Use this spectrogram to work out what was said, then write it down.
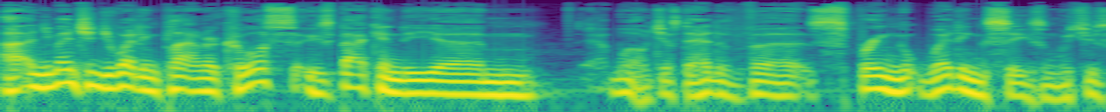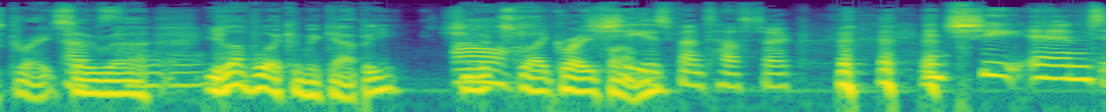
Uh, and you mentioned your wedding planner, of course, who's back in the. Um, well, just ahead of uh, spring wedding season, which is great. So uh, you love working with Gabby. She oh, looks like great fun. She is fantastic, and she and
